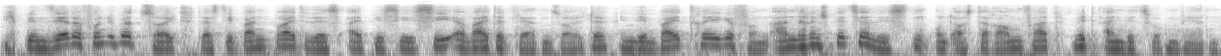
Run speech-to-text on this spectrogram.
Ich bin sehr davon überzeugt, dass die Bandbreite des IPCC erweitert werden sollte, indem Beiträge von anderen Spezialisten und aus der Raumfahrt mit einbezogen werden.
